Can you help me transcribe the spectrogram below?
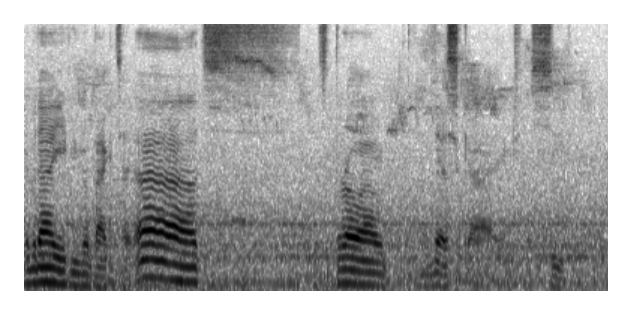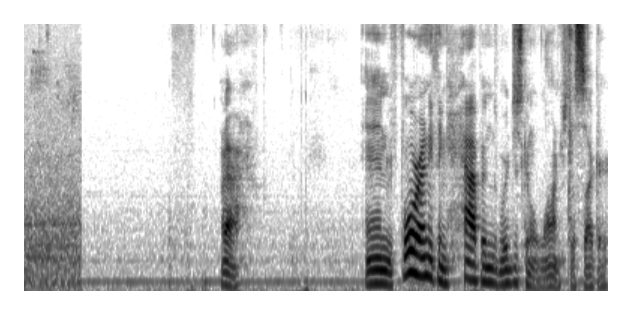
Ibadai, you can go back inside. Ah, let's let's throw out this guy into the seat. Ah. And before anything happens, we're just gonna launch the sucker.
